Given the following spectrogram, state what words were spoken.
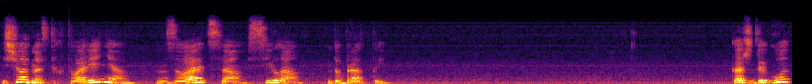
Еще одно стихотворение называется «Сила доброты». Каждый год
